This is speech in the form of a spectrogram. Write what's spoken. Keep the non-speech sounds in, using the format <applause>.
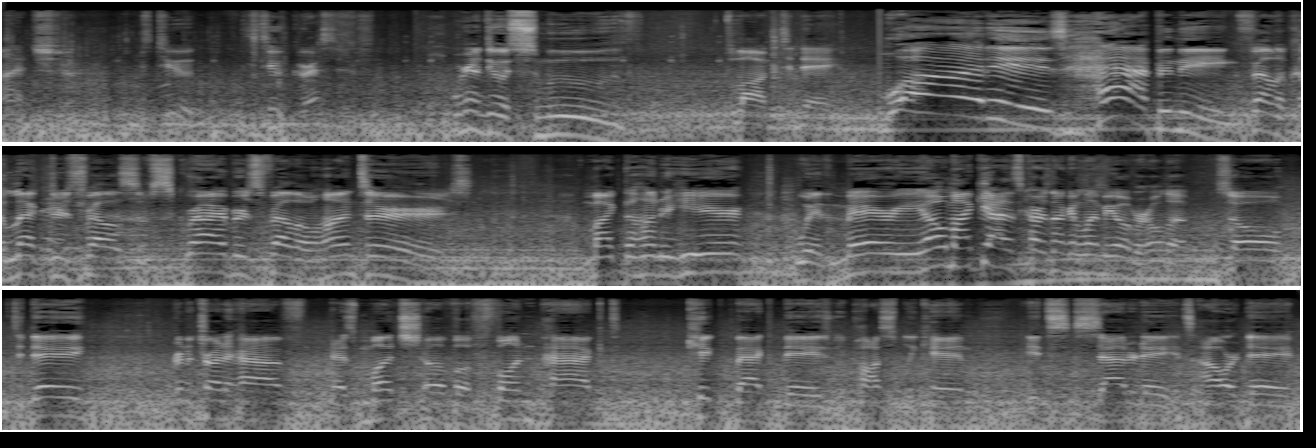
much. It's too, it's too aggressive. We're gonna do a smooth vlog today. What is happening, fellow collectors, fellow subscribers, fellow hunters? Mike the Hunter here with Mary. Oh my God, this car's not gonna let me over. Hold up. So today we're gonna try to have as much of a fun-packed kickback day as we possibly can. It's Saturday. It's our day.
